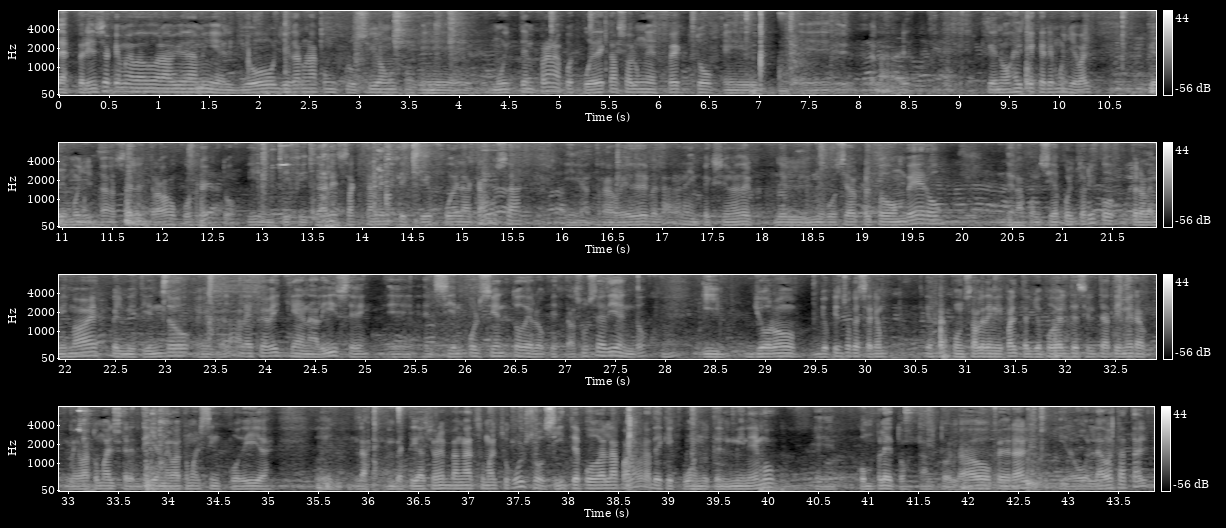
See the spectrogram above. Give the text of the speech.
la experiencia que me ha dado la vida a mí, el yo llegar a una conclusión eh, muy temprana, pues puede causar un efecto eh, eh, que no es el que queremos llevar. Queremos hacer el trabajo correcto, identificar exactamente qué fue la causa a través de las inspecciones del, del negociado del cuerpo de bomberos, de la Policía de Puerto Rico, pero a la misma vez permitiendo eh, al FBI que analice eh, el 100% de lo que está sucediendo. Y yo no, yo pienso que sería irresponsable de mi parte el yo poder decirte a ti, mira, me va a tomar tres días, me va a tomar cinco días, eh, las investigaciones van a tomar su curso, sí te puedo dar la palabra de que cuando terminemos completo, tanto el lado federal y luego el lado estatal,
